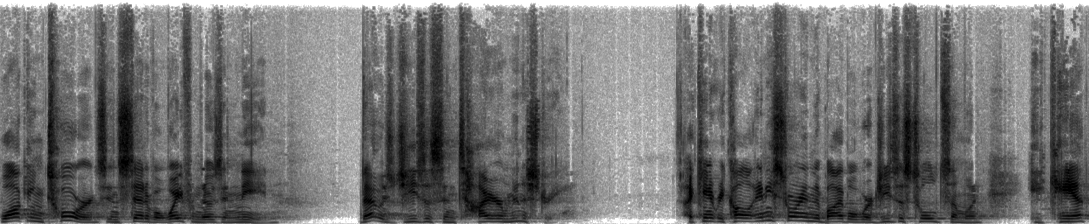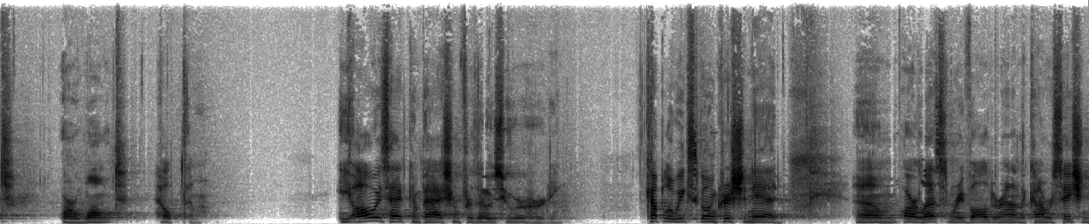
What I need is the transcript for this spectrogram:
Walking towards instead of away from those in need. That was Jesus' entire ministry. I can't recall any story in the Bible where Jesus told someone he can't or won't help them. He always had compassion for those who were hurting. A couple of weeks ago in Christian Ed, um, our lesson revolved around the conversation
